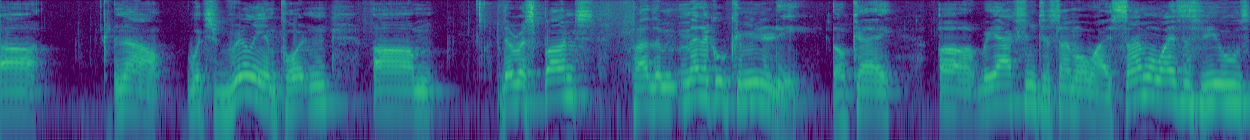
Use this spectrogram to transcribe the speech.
Uh, now, what's really important, um, the response by the medical community, okay, uh, reaction to Semmelweis. Semmelweis's views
